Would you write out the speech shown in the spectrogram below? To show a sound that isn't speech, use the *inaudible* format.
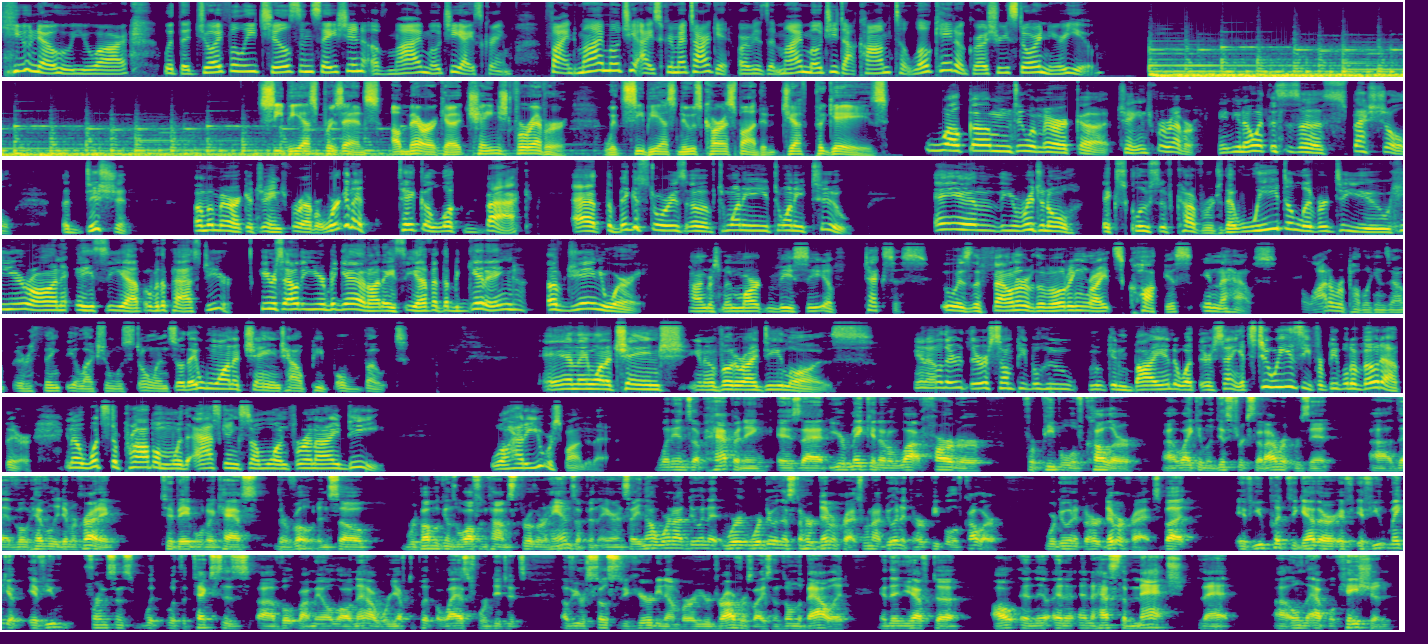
you know who you are with the joyfully chill sensation of My Mochi ice cream. Find My Mochi ice cream at Target or visit MyMochi.com to locate a grocery store near you. CBS presents America Changed Forever with CBS News correspondent Jeff Pegues. Welcome to America Changed Forever. And you know what? This is a special edition of America Changed Forever. We're going to take a look back at the biggest stories of 2022 and the original exclusive coverage that we delivered to you here on ACF over the past year. Here's how the year began on ACF at the beginning of January. Congressman Marc Veasey of Texas, who is the founder of the Voting Rights Caucus in the House. A lot of Republicans out there think the election was stolen, so they want to change how people vote. And they want to change, you know, voter ID laws. You know, there there are some people who who can buy into what they're saying. It's too easy for people to vote out there. You know, what's the problem with asking someone for an ID? Well, how do you respond to that? What ends up happening is that you're making it a lot harder for people of color, uh, like in the districts that I represent, uh, that vote heavily Democratic, to be able to cast their vote. And so Republicans will oftentimes throw their hands up in the air and say, "No, we're not doing it. We're we're doing this to hurt Democrats. We're not doing it to hurt people of color. We're doing it to hurt Democrats." But if you put together, if, if you make it, if you, for instance, with, with the Texas uh, vote by mail law now, where you have to put the last four digits of your social security number or your driver's license on the ballot, and then you have to all and and, and it has to match that uh, on the application.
